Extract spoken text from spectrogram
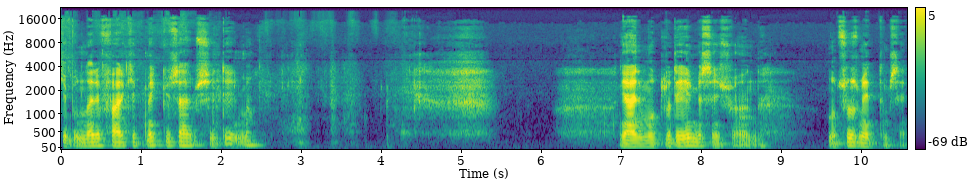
Peki bunları fark etmek güzel bir şey değil mi? Yani mutlu değil misin şu anda? Mutsuz mu ettim seni?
